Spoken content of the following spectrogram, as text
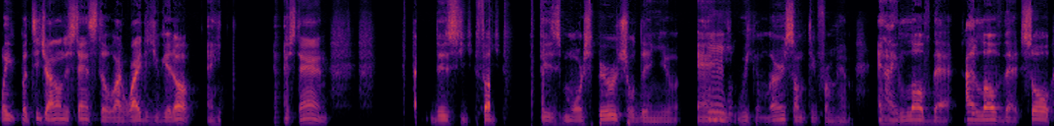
"Wait, but teacher, I don't understand. Still, like, why did you get up?" And he understand this is more spiritual than you and Mm. we can learn something from him and i love that i love that so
